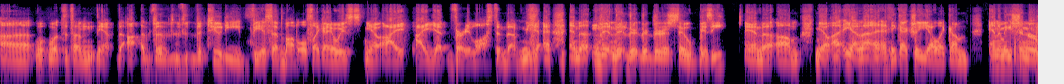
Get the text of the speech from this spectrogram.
uh, what's it um yeah the, uh, the the 2d vsm models like i always you know i i get very lost in them yeah and uh, they're, they're, they're so busy and uh, um, you know, I, yeah, and I, I, think actually, yeah, like um, animation or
